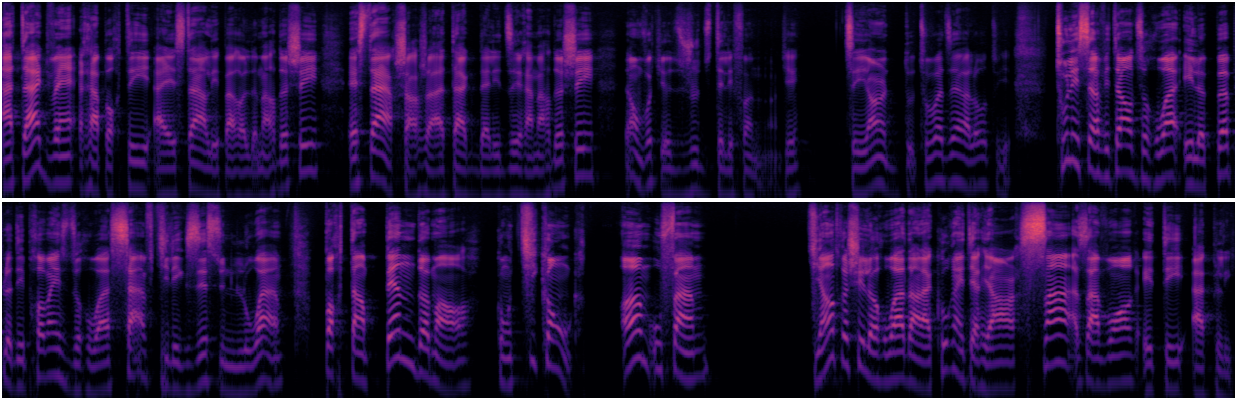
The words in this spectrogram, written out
Attaque vint rapporter à Esther les paroles de Mardoché. Esther chargea Attaque d'aller dire à Mardoché. Là, on voit qu'il y a du jeu du téléphone. C'est un, tu vas dire à l'autre. Tous les serviteurs du roi et le peuple des provinces du roi savent qu'il existe une loi portant peine de mort contre quiconque, homme ou femme, qui entre chez le roi dans la cour intérieure sans avoir été appelé.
